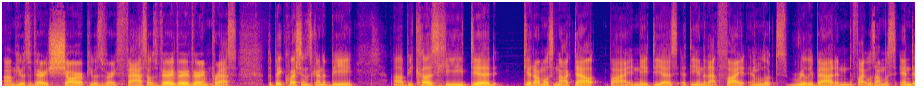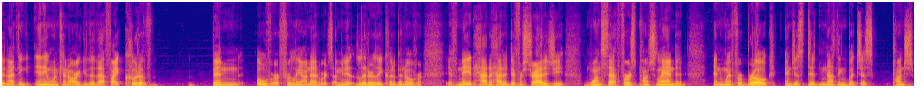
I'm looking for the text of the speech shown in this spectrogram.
Um, he was very sharp. He was very fast. I was very very very impressed. The big question is going to be uh, because he did get almost knocked out by Nate Diaz at the end of that fight and looked really bad, and the fight was almost ended. And I think anyone can argue that that fight could have been over for Leon Edwards. I mean, it literally could have been over. If Nate had had a different strategy once that first punch landed and went for broke and just did nothing but just punch,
